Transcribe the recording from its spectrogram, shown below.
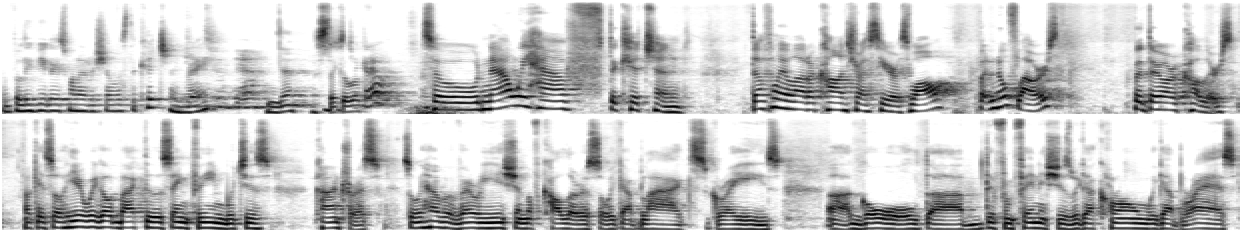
I believe you guys wanted to show us the kitchen, right? Kitchen, Yeah. Yeah, let's take a look. Check it out. So now we have the kitchen. Definitely a lot of contrast here as well, but no flowers, but there are colors. Okay, so here we go back to the same theme, which is contrast. So we have a variation of colors. So we got blacks, grays, uh, gold, uh, different finishes. We got chrome, we got brass.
